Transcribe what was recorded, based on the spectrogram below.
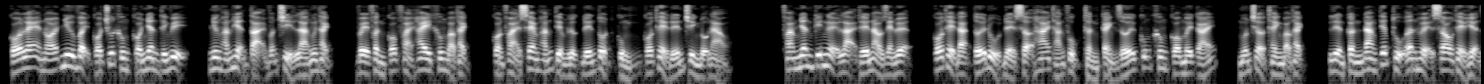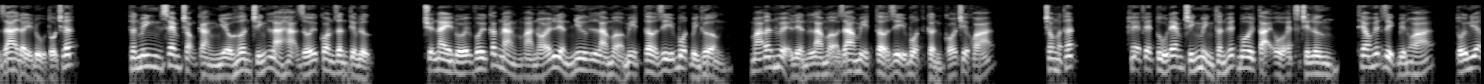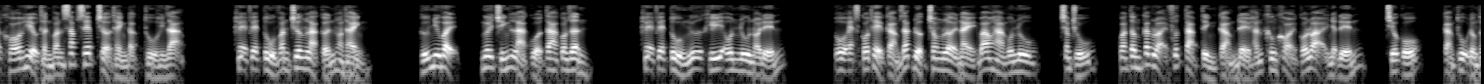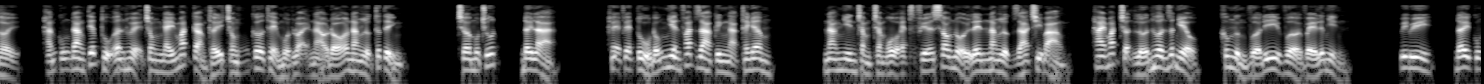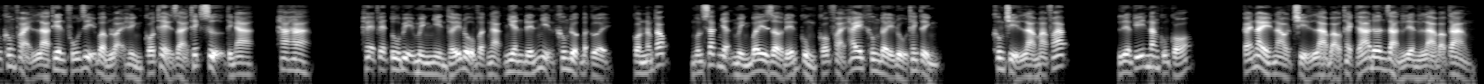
Có lẽ nói như vậy có chút không có nhân tính vị, nhưng hắn hiện tại vẫn chỉ là nguyên thạch về phần có phải hay không bảo thạch, còn phải xem hắn tiềm lực đến tột cùng có thể đến trình độ nào. Phạm nhân kỹ nghệ lại thế nào rèn luyện, có thể đạt tới đủ để sợ hai thán phục thần cảnh giới cũng không có mấy cái, muốn trở thành bảo thạch, liền cần đang tiếp thụ ân huệ sau thể hiện ra đầy đủ tổ chức thần minh xem trọng càng nhiều hơn chính là hạ giới con dân tiềm lực. Chuyện này đối với các nàng mà nói liền như là mở mịt tờ dĩ bột bình thường, mà ân huệ liền là mở ra mịt tờ dĩ bột cần có chìa khóa. Trong mặt thất, hệ phệ tù đem chính mình thần huyết bôi tại os trên lưng, theo huyết dịch biến hóa, tối nghĩa khó hiểu thần văn sắp xếp trở thành đặc thù hình dạng. Hệ phệ tù văn chương là cấn hoàn thành cứ như vậy, ngươi chính là của ta con dân. Hệ phệ tù ngữ khí ôn nhu nói đến. Os có thể cảm giác được trong lời này bao hàm ôn nhu, chăm chú, quan tâm các loại phức tạp tình cảm để hắn không khỏi có loại nhận đến, chiếu cố, cảm thụ đồng thời, hắn cũng đang tiếp thụ ân huệ trong nháy mắt cảm thấy trong cơ thể một loại nào đó năng lực thức tỉnh. Chờ một chút, đây là. Hệ phệ tù đống nhiên phát ra kinh ngạc thanh âm. Nàng nhìn chằm chằm os phía sau nổi lên năng lực giá trị bảng, hai mắt trận lớn hơn rất nhiều, không ngừng vừa đi vừa về liếc nhìn. Uy uy, đây cũng không phải là thiên phú dị bẩm loại hình có thể giải thích sự tình a, ha ha hệ phệ tu bị mình nhìn thấy đồ vật ngạc nhiên đến nhịn không được bật cười, còn nắm tóc, muốn xác nhận mình bây giờ đến cùng có phải hay không đầy đủ thanh tình không chỉ là ma pháp, liền kỹ năng cũng có. Cái này nào chỉ là bảo thạch đã đơn giản liền là bảo tàng.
